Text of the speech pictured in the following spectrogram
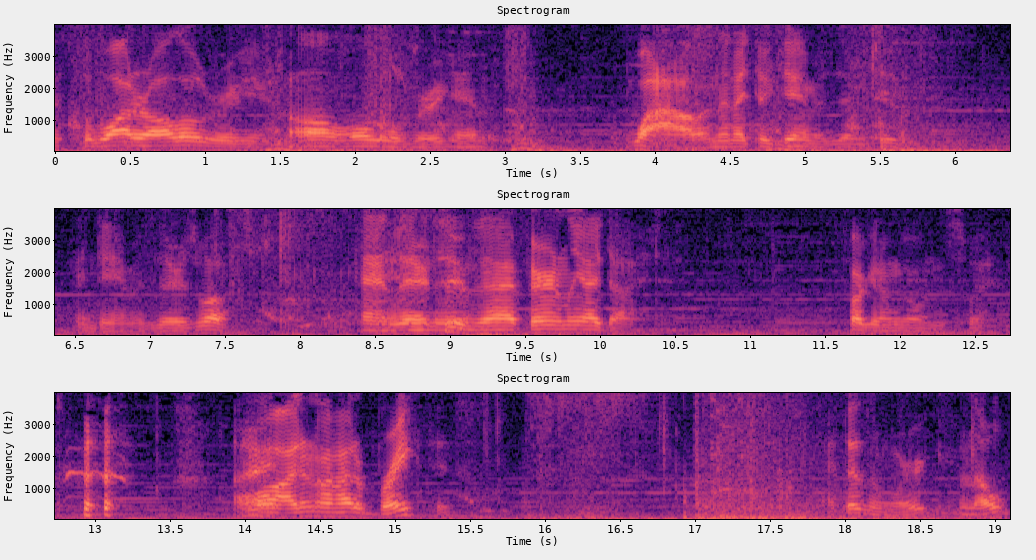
It's the water all over again. All, all over again. Wow, and then I took damage there too. And damage there as well. And, there uh, too. then apparently I died. Fuck it, I'm going this way. All Well, right. I don't know how to break this. That doesn't work. Nope.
